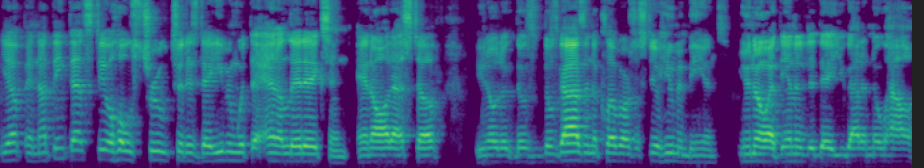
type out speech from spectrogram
yep, and I think that still holds true to this day, even with the analytics and and all that stuff. You know, the, those those guys in the clubhouse are still human beings. You know, at the end of the day, you got to know how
